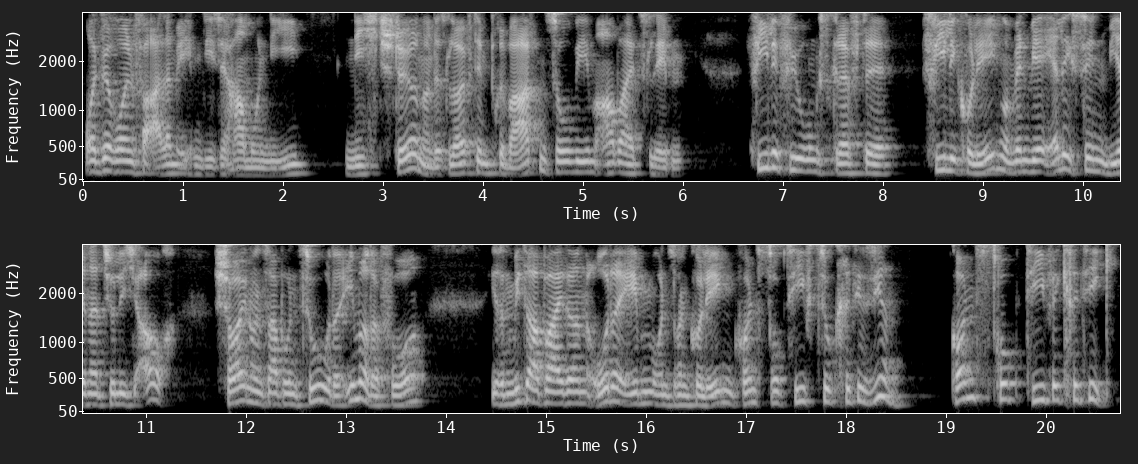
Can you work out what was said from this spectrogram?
Und wir wollen vor allem eben diese Harmonie nicht stören. Und es läuft im Privaten so wie im Arbeitsleben. Viele Führungskräfte, viele Kollegen und wenn wir ehrlich sind, wir natürlich auch, scheuen uns ab und zu oder immer davor, ihren Mitarbeitern oder eben unseren Kollegen konstruktiv zu kritisieren. Konstruktive Kritik.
